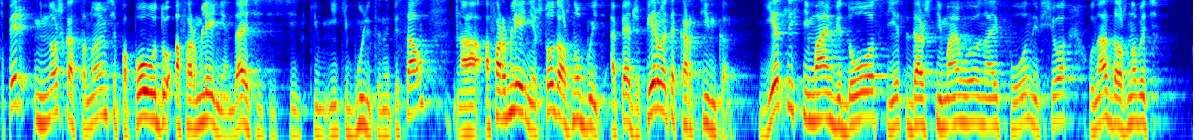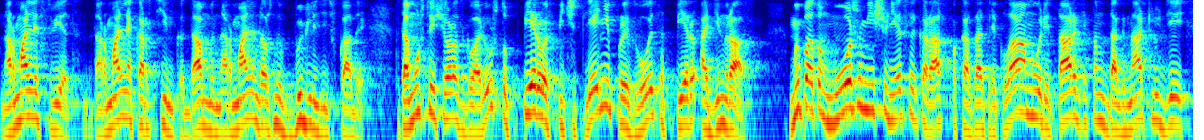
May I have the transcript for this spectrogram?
Теперь немножко остановимся по поводу оформления. Да, если, некий буллет ты написал. А, оформление, что должно быть? Опять же, первое это картинка. Если снимаем видос, если даже снимаем его на iPhone и все, у нас должно быть нормальный свет, нормальная картинка, да, мы нормально должны выглядеть в кадре. Потому что, еще раз говорю, что первое впечатление производится пер один раз. Мы потом можем еще несколько раз показать рекламу, ретаргетом, догнать людей,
